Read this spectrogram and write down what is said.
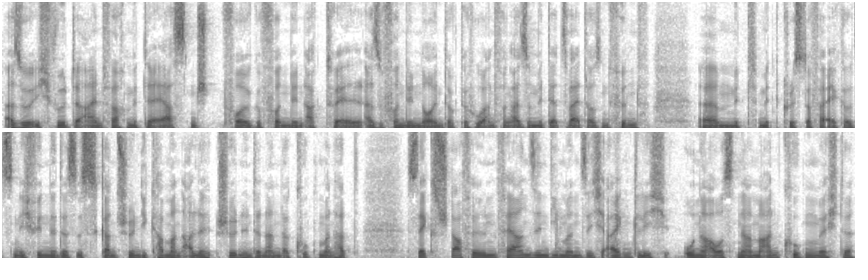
Also ich würde einfach mit der ersten St- Folge von den aktuellen, also von den neuen Doctor Who anfangen, also mit der 2005 ähm, mit, mit Christopher Eccleston. Ich finde, das ist ganz schön, die kann man alle schön hintereinander gucken. Man hat sechs Staffeln Fernsehen, die man sich eigentlich ohne Ausnahme angucken möchte.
